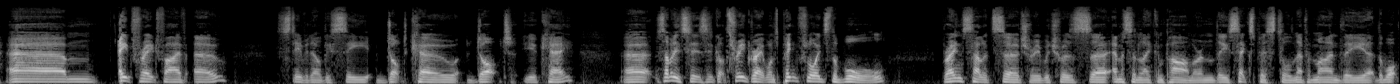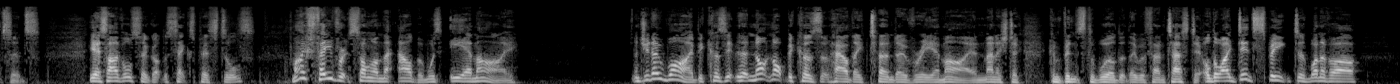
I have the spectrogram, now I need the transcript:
Um, 84850 steve at lbc.co.uk. Uh, somebody says he's got three great ones. Pink Floyd's The Wall, Brain Salad Surgery, which was uh, Emerson, Lake and Palmer, and the Sex Pistol, never mind the, uh, the Watsits. Yes, I've also got the Sex Pistols. My favourite song on that album was EMI. And do you know why? Because it, not not because of how they turned over EMI and managed to convince the world that they were fantastic. Although I did speak to one of our,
